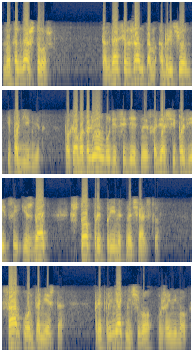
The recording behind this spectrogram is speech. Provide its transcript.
Но тогда что ж? Тогда сержант там обречен и погибнет, пока батальон будет сидеть на исходящей позиции и ждать, что предпримет начальство. Сам он, конечно, предпринять ничего уже не мог.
